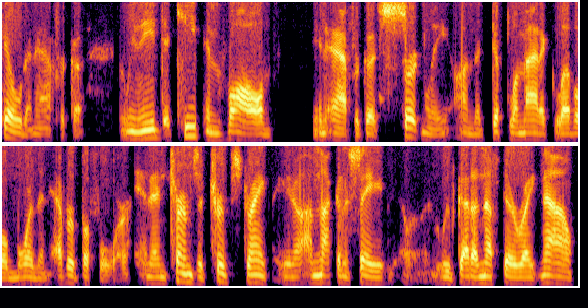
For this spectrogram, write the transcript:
killed in Africa. We need to keep involved in Africa, certainly on the diplomatic level more than ever before. And in terms of troop strength, you know, I'm not going to say uh, we've got enough there right now.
